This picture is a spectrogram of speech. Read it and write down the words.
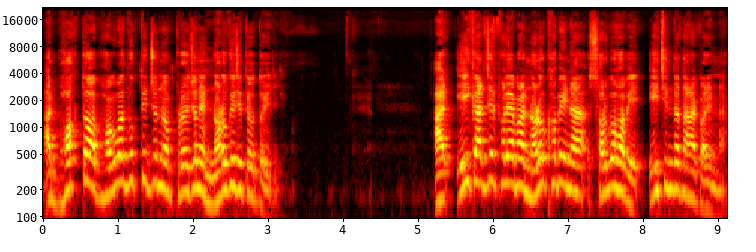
আর ভক্ত ভগবত ভক্তির জন্য প্রয়োজনে নরকে যেতেও তৈরি। আর এই কার্যের ফলে আমার নরক হবে না স্বর্গ হবে, এই চিন্তা তারা করেন না।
